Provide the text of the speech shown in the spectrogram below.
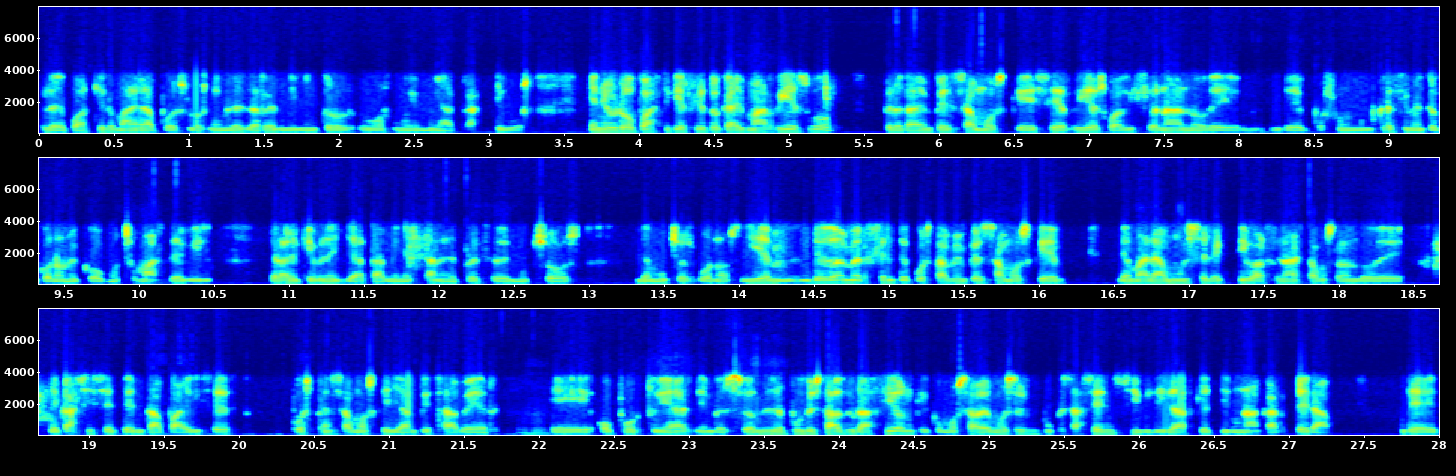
pero de cualquier manera pues los niveles de rendimiento los vemos muy muy atractivos. En Europa sí que es cierto que hay más riesgo, pero también pensamos que ese riesgo adicional ¿no? de, pues un crecimiento económico mucho más débil el año que viene ya también está en el precio de muchos de muchos bonos. Y en deuda emergente, pues también pensamos que de manera muy selectiva, al final estamos hablando de, casi 70 países, pues pensamos que ya empieza a haber eh, oportunidades de inversión. Desde el punto de vista de duración, que como sabemos es un poco esa sensibilidad que tiene una cartera de,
